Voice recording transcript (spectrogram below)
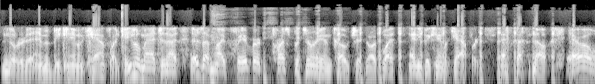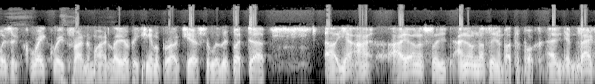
Notre Dame and became a Catholic. Can you imagine that? There's uh, my favorite Presbyterian coach at Northwestern, and he became a Catholic. no, Ara was a great, great friend of mine. Later became a broadcaster with me. But uh, uh, yeah, I, I honestly I know nothing about the book. And in fact,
